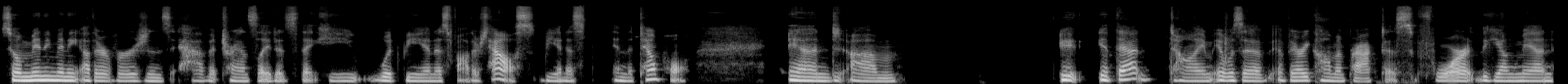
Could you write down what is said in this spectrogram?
So many, many other versions have it translated so that he would be in his father's house, be in his in the temple. And um, it, at that time, it was a, a very common practice for the young men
